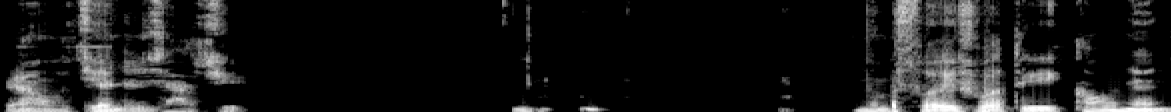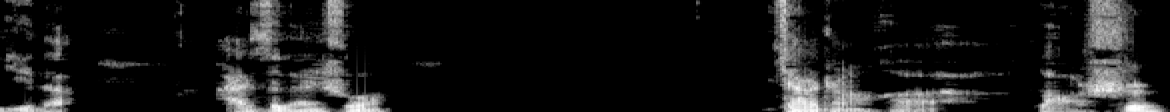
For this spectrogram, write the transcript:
然后坚持下去。那么，所以说对于高年级的孩子来说，家长和老师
